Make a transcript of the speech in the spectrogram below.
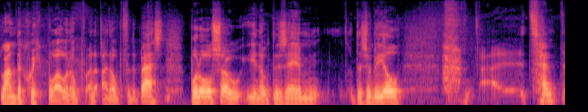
land a quick blow and hope, and, and hope for the best. But also, you know, there's um, there's a real tempt,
